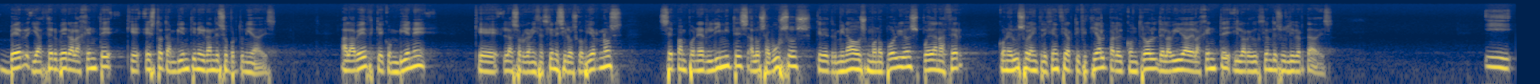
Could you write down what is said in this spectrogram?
ver y hacer ver a la gente que esto también tiene grandes oportunidades. A la vez que conviene que las organizaciones y los gobiernos sepan poner límites a los abusos que determinados monopolios puedan hacer con el uso de la inteligencia artificial para el control de la vida de la gente y la reducción de sus libertades. ¿Y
